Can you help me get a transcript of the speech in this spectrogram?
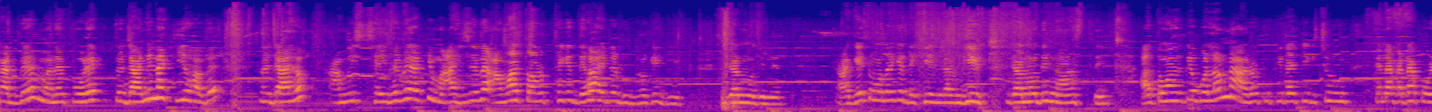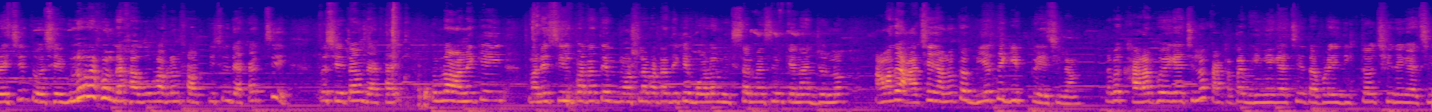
কাটবে মানে পরে তো জানি না কি হবে। তো যাই হোক, আমি সেই ভেবে আর কি মা হিসেবে আমার তরফ থেকে দেওয়া এটা রুদ্রকে গিফট জন্মদিনের। আগে তোমাদেরকে দেখিয়ে দিলাম গিফট জন্মদিন না আসতে আর তোমাদেরকে বললাম না আরও টুকিটাকি কিছু কেনাকাটা করেছি, তো সেগুলোও এখন দেখাবো। ভাবলাম সব কিছু দেখাচ্ছি, তো সেটাও দেখাই। তোমরা অনেকেই মানে শিল পাটাতে মশলা পাটা দেখে বলো মিক্সার মেশিন কেনার জন্য। আমাদের আছে, জানো তো, বিয়েতে গিফট পেয়েছিলাম। তবে খারাপ হয়ে গেছিল, কাঁটাটা ভেঙে গেছে, তারপরে এই দিকটাও ছিঁড়ে গেছে,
